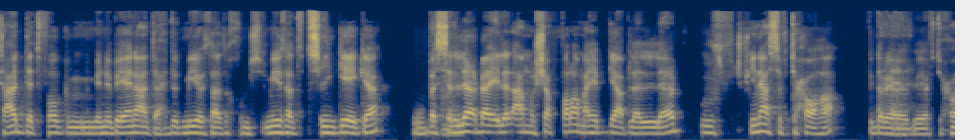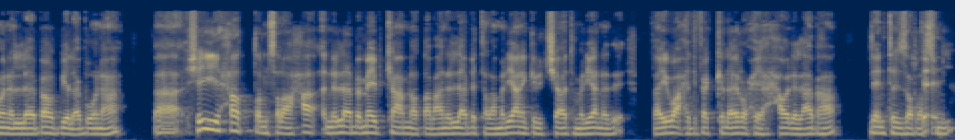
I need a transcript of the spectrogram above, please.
تعدت فوق من بياناتها حدود 193 جيجا وبس. اللعبة إلى الآن مشفرة ما هي بقابلة للعب وفي ناس فتحوها قدروا. يفتحون اللعبة وبيلعبونها فشيء يحطم صراحة أن اللعبة ما هي بكاملة. طبعا اللعبة ترى مليانة جلتشات ومليانة فأي واحد يفكر يروح يحاول يلعبها لين تنزل رسمي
